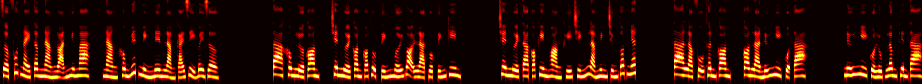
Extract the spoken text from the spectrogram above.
giờ phút này tâm nàng loạn như ma, nàng không biết mình nên làm cái gì bây giờ. Ta không lừa con, trên người con có thuộc tính mới gọi là thuộc tính kim. Trên người ta có kim hoàng khí chính là minh chứng tốt nhất. Ta là phụ thân con, con là nữ nhi của ta. Nữ nhi của lục lâm thiên ta.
